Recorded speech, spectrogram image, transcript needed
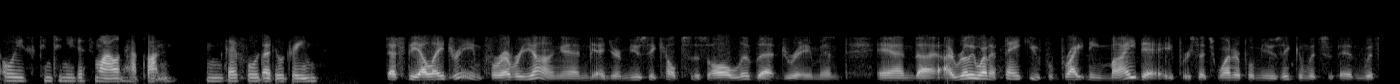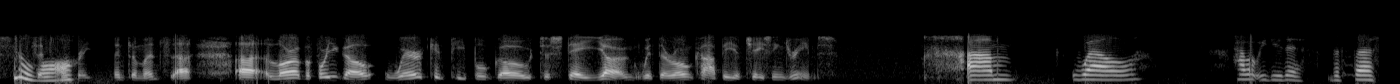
always continue to smile and have fun and go forward with your dreams that's the LA dream, forever young, and and your music helps us all live that dream. And and uh, I really want to thank you for brightening my day for such wonderful music and with and with such great sentiments. Uh, uh, Laura, before you go, where can people go to stay young with their own copy of Chasing Dreams? Um, well, how about we do this? The first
